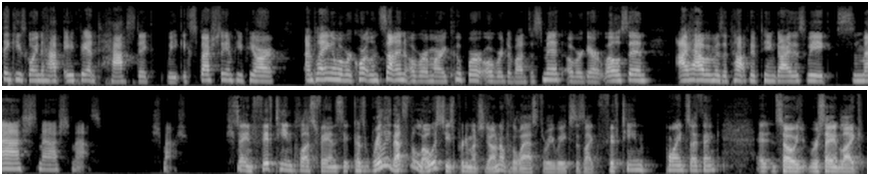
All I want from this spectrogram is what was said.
think he's going to have a fantastic week, especially in PPR. I'm playing him over Courtland Sutton, over Amari Cooper, over Devonta Smith, over Garrett Wilson. I have him as a top 15 guy this week. Smash, smash, smash, smash. Saying 15 plus fantasy because really that's the lowest he's pretty much done over the last three weeks is like 15 points, I think. And so we're saying like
